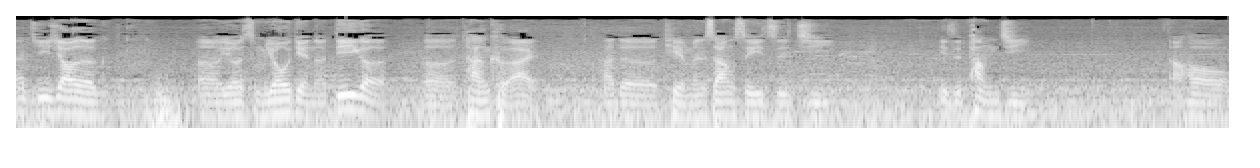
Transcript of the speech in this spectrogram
那鸡鸡叫的，呃，有什么优点呢？第一个，呃，它很可爱，它的铁门上是一只鸡，一只胖鸡。然后，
